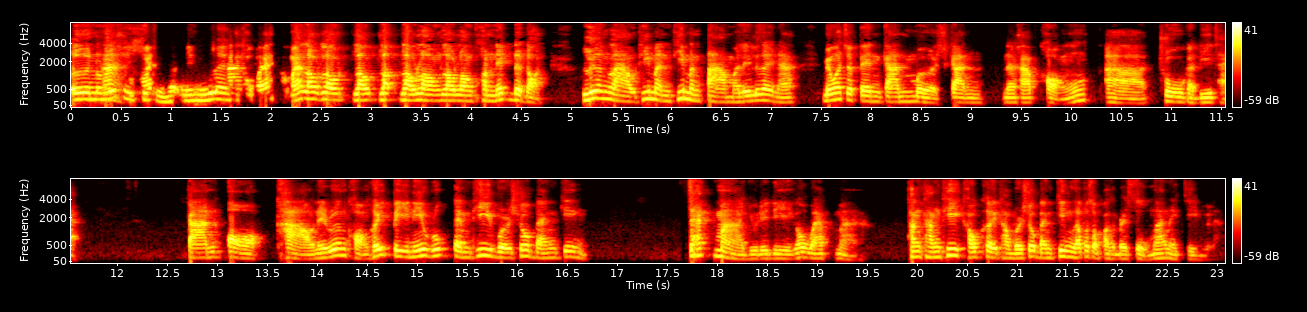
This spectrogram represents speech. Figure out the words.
เออนนท์ไม่เคยคิดถึงแบบนี้เลยอะถูกไหมถูกไหมเราเราเราเราเราลองเราลอง connect the dot เรื่องราวที่มันที่มันตามมาเรื่อยๆนะ ไม่ว่าจะเป็นการ merge กันนะครับของอ่า True กับ d t แท การออกข่าวในเรื่องของเฮ้ยปีนี้รุกเต็มที่ virtual banking แจ็คมาอยู่ดีๆ ก็แวบมา ทั้งทั้งที่เขาเคยทำ virtual banking แล้วประสบความสำเร็จสูงมากในจีนอยู่แล้ว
